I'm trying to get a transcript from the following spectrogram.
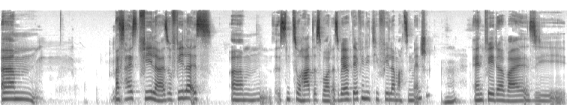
Ähm, was heißt Fehler? Also Fehler ist, ähm, ist ein zu hartes Wort. Also wer definitiv Fehler macht, sind Menschen. Mhm. Entweder weil sie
